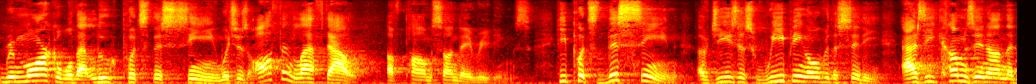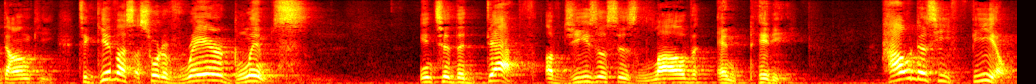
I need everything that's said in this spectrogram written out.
remarkable that Luke puts this scene, which is often left out of Palm Sunday readings. He puts this scene of Jesus weeping over the city as he comes in on the donkey to give us a sort of rare glimpse into the depth of Jesus' love and pity. How does he feel?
